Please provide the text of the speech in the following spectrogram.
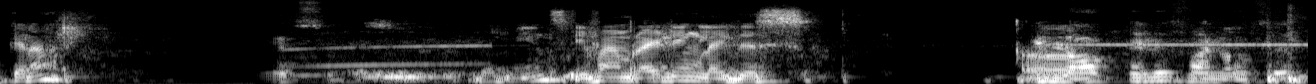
Okay, na? yes sir. That means if I'm writing like this, uh, log 10 is 1 no sir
